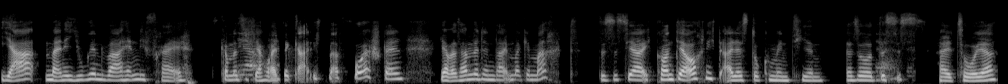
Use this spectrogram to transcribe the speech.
ja, meine Jugend war handyfrei. Das kann man ja. sich ja heute gar nicht mehr vorstellen. Ja, was haben wir denn da immer gemacht? Das ist ja, ich konnte ja auch nicht alles dokumentieren. Also ja. das ist halt so, ja.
